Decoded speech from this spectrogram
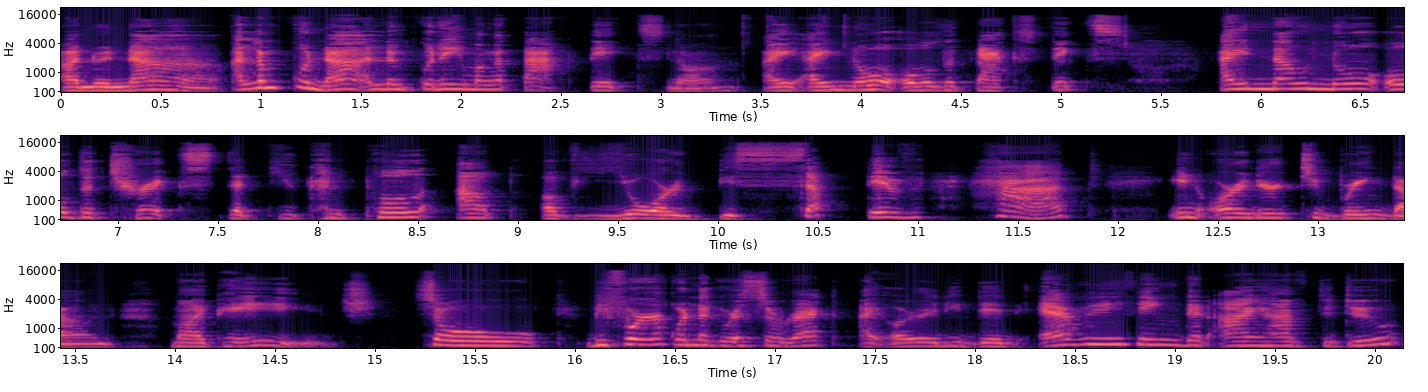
ano na, alam ko na, alam ko na yung mga tactics, no? I, I know all the tactics. I now know all the tricks that you can pull out of your deceptive hat in order to bring down my page. So, before ako nag-resurrect, I already did everything that I have to do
